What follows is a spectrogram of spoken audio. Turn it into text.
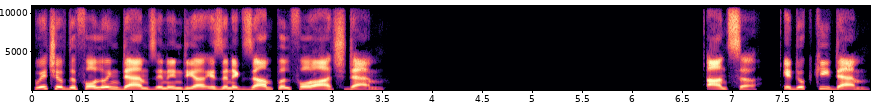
Which of the following dams in India is an example for arch dam? Answer. Idukki Dam.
